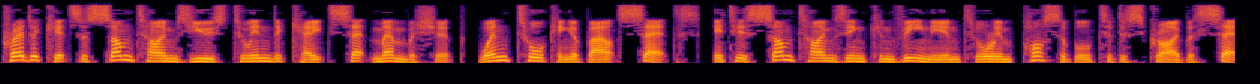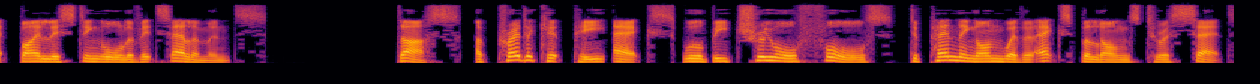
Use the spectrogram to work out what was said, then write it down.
predicates are sometimes used to indicate set membership. When talking about sets, it is sometimes inconvenient or impossible to describe a set by listing all of its elements. Thus, a predicate p x will be true or false, depending on whether x belongs to a set.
